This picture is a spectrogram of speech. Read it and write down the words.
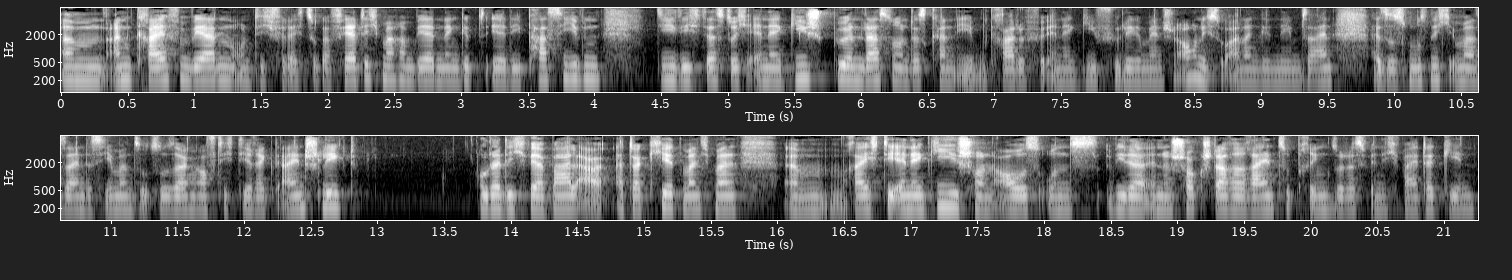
ähm, angreifen werden und dich vielleicht sogar fertig machen werden. Dann gibt es eher die passiven, die dich das durch Energie spüren lassen und das kann eben gerade für energiefühlige Menschen auch nicht so angenehm sein. Also es muss nicht immer sein, dass jemand sozusagen auf dich direkt einschlägt oder dich verbal attackiert. Manchmal ähm, reicht die Energie schon aus, uns wieder in eine Schockstarre reinzubringen, sodass wir nicht weitergehen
